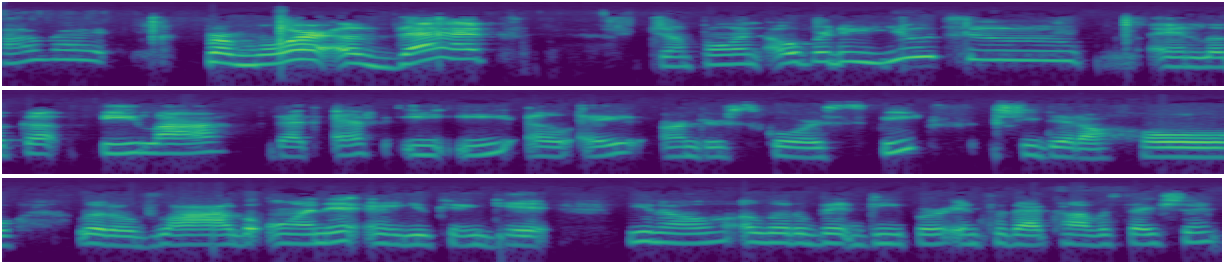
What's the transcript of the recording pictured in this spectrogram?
All right. For more of that, jump on over to YouTube and look up Feela. That's F E E L A underscore speaks. She did a whole little vlog on it, and you can get, you know, a little bit deeper into that conversation.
